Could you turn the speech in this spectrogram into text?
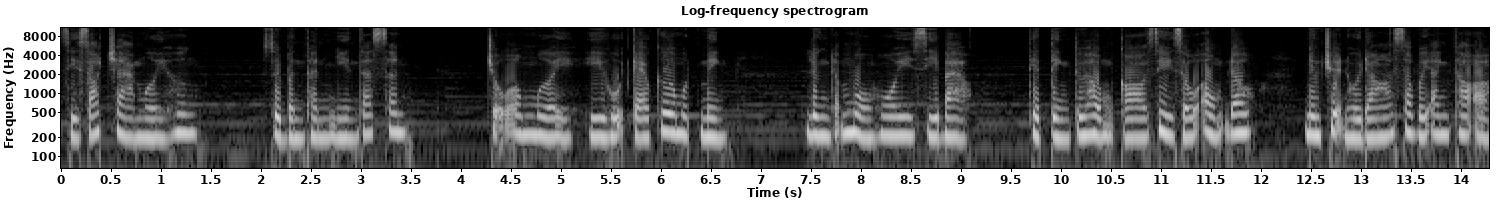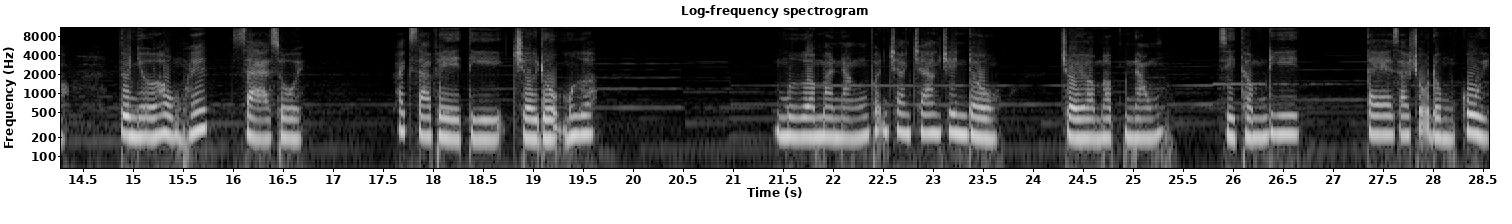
Dì rót trà mời Hưng Rồi bần thần nhìn ra sân. Chỗ ông Mười hì hụi kéo cưa một mình Lưng đẫm mồ hôi dì bảo Thiệt tình tôi Hồng có gì giấu ổng đâu Nhưng chuyện hồi đó so với anh Thọ Tôi nhớ Hồng hết, già rồi. Khách ra về thì trời đổ mưa Mưa mà nắng vẫn trang trang trên đầu. Trời ẩm ập nóng. Dì thấm đi te ra chỗ đồng củi.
